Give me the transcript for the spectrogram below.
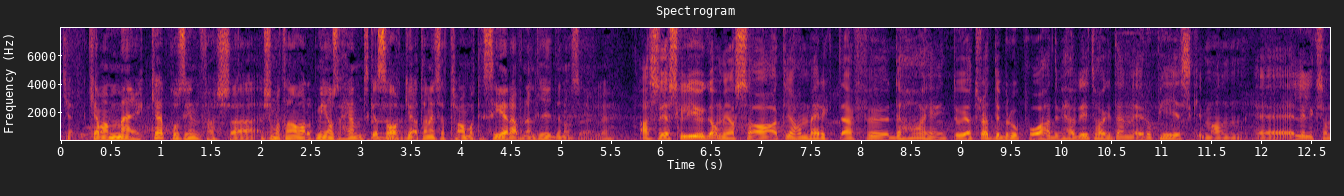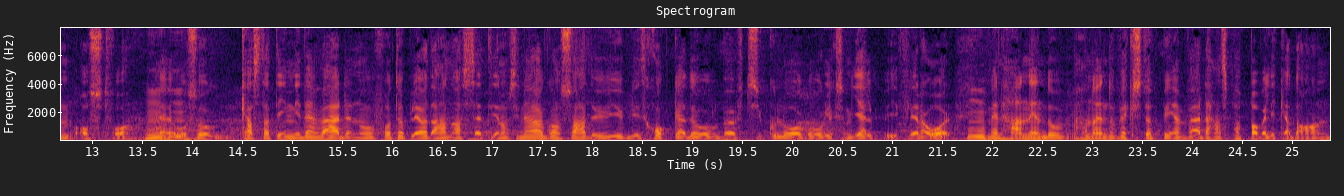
Kan, kan man märka på sin farsa, eftersom att han har varit med om så hemska mm. saker, att han är så traumatiserad från den tiden och så eller? Alltså jag skulle ljuga om jag sa att jag har märkt det, för det har jag inte. Och jag tror att det beror på, hade vi, hade vi tagit en europeisk man, eh, eller liksom oss två, mm -hmm. eh, mhm. och så kastat in i den världen och fått uppleva det han har sett genom sina ögon, så hade vi ju blivit chockade och behövt psykolog och liksom hjälp i flera år. Mm. Men han, ändå, han har ändå växt upp i en värld där hans pappa var likadan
